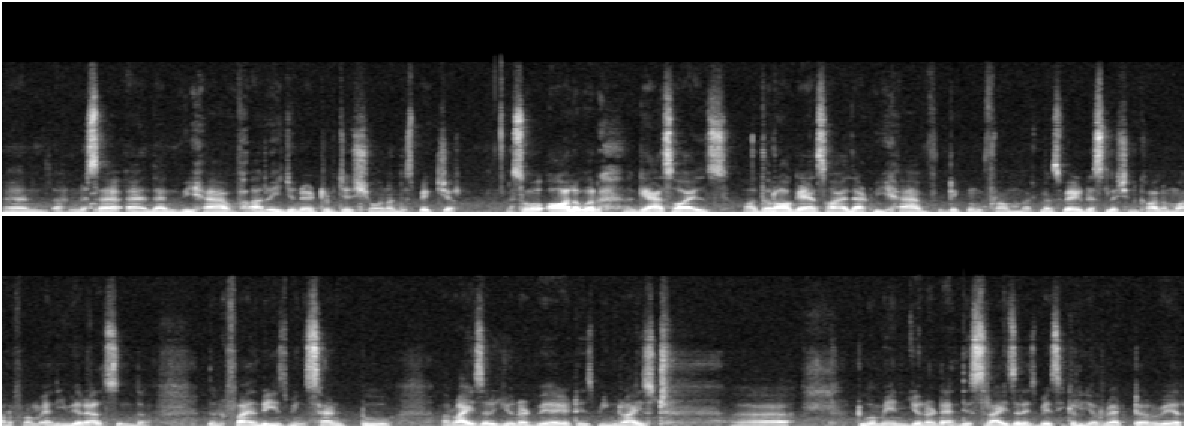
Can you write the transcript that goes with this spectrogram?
And and, and then we have a regenerator which is shown on this picture. So all our gas oils or the raw gas oil that we have taken from atmospheric distillation column or from anywhere else in the, the refinery is being sent to a riser unit where it is being raised uh, to a main unit. And this riser is basically a reactor where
